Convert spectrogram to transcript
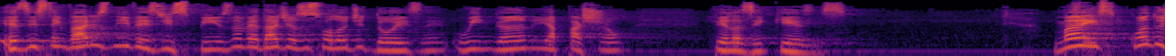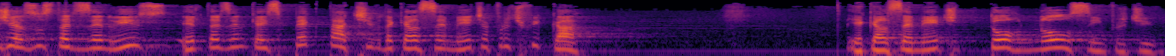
existem vários níveis de espinhos. Na verdade, Jesus falou de dois, né? O engano e a paixão pelas riquezas. Mas quando Jesus está dizendo isso, ele está dizendo que a expectativa daquela semente é frutificar. E aquela semente tornou-se infrutífera.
